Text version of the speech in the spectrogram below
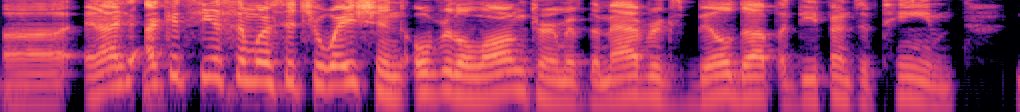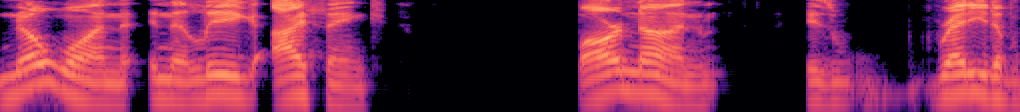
Uh, and I, I could see a similar situation over the long term if the Mavericks build up a defensive team. No one in the league, I think, bar none, is ready to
